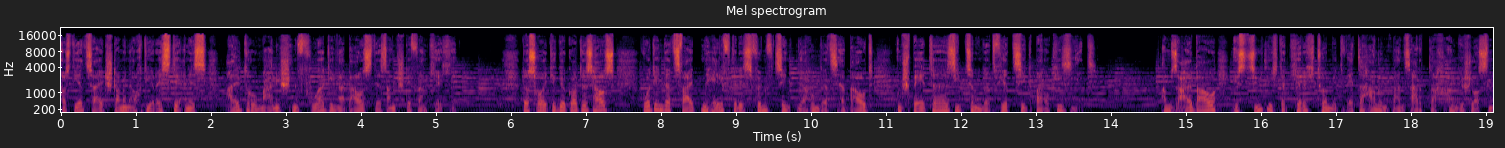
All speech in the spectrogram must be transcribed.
Aus der Zeit stammen auch die Reste eines altromanischen Vorgängerbaus der St. Stephankirche. Das heutige Gotteshaus wurde in der zweiten Hälfte des 15. Jahrhunderts erbaut und später 1740 barockisiert. Am Saalbau ist südlich der Kirchturm mit Wetterhahn und Mansarddach angeschlossen.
